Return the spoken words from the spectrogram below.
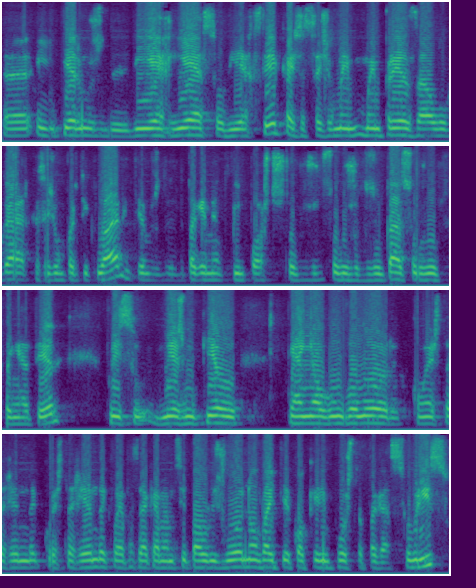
uh, em termos de, de, IRS ou de IRC, que seja uma, uma, empresa a alugar, que seja um particular, em termos de, de pagamento de impostos sobre, sobre, os resultados, sobre os lucros que venha a ter. Por isso, mesmo que ele ganhe algum valor com esta renda, com esta renda que vai passar à Câmara Municipal de Lisboa, não vai ter qualquer imposto a pagar sobre isso.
